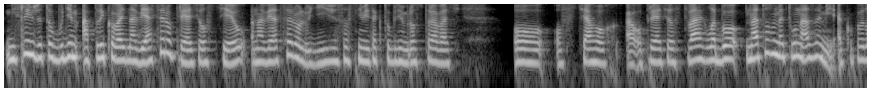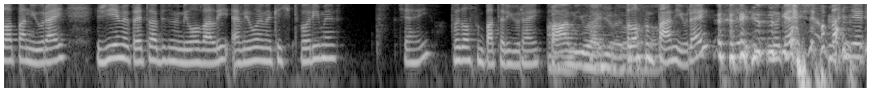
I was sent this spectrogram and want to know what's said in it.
Myslím, že to budem aplikovať na viacero priateľstiev a na viacero ľudí, že sa s nimi takto budem rozprávať o, o vzťahoch a o priateľstvách, lebo na to sme tu na Zemi. Ako povedal pán Juraj, žijeme preto, aby sme milovali a milujeme, keď tvoríme vzťahy. Povedal som Pater Juraj. Pán Juraj. Povedal som pán Juraj. No každopádne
